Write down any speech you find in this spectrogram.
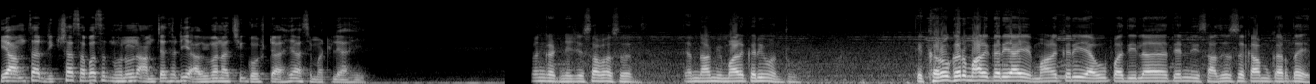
हे आमचा रिक्षा सभासद म्हणून आमच्यासाठी अभिमानाची गोष्ट आहे असे म्हटले आहे. संघटनेचे सभासद त्यांना आम्ही माळकरी म्हणतो. ते खरोखर माळकरी आहे. माळकरी या उपाधीला त्यांनी साजसं काम करतायत.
